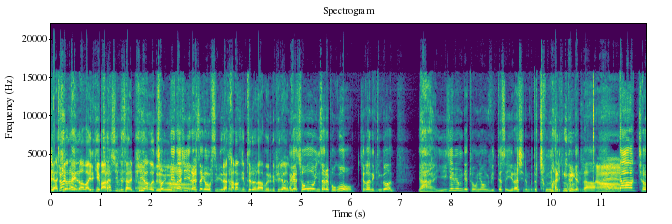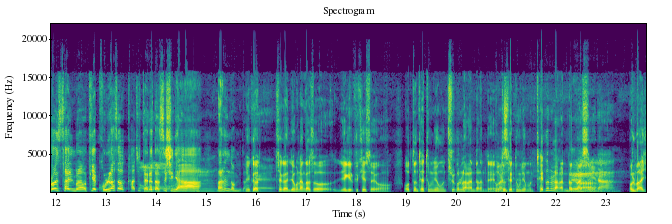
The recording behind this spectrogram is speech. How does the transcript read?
야 절대- 지현아 일로 와봐 이렇게 말할 수 있는 사람이 필요하거든. 절대 다시 일할 생각 없습니다. 야, 가방 좀 들어라 뭐 이런 게 필요하거든. 그러니까 저 인사를 보고 제가 느낀 건 야, 이재명 대통령 밑에서 일하시는 분들 정말 힘들겠다. 아. 딱 저런 스타일만 어떻게 골라서 데려다 어. 쓰시냐라는 겁니다. 그러니까 네. 제가 이제 호남 가서 얘기를 그렇게 했어요. 어떤 대통령은 출근을 안 한다는데 어떤 맞습니다. 대통령은 퇴근을 안 한다. 네. 맞습니다. 얼마나 히-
